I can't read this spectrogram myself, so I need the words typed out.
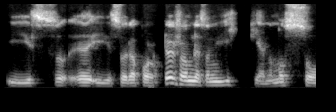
ISO-rapporter ISO som liksom gikk gjennom og så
